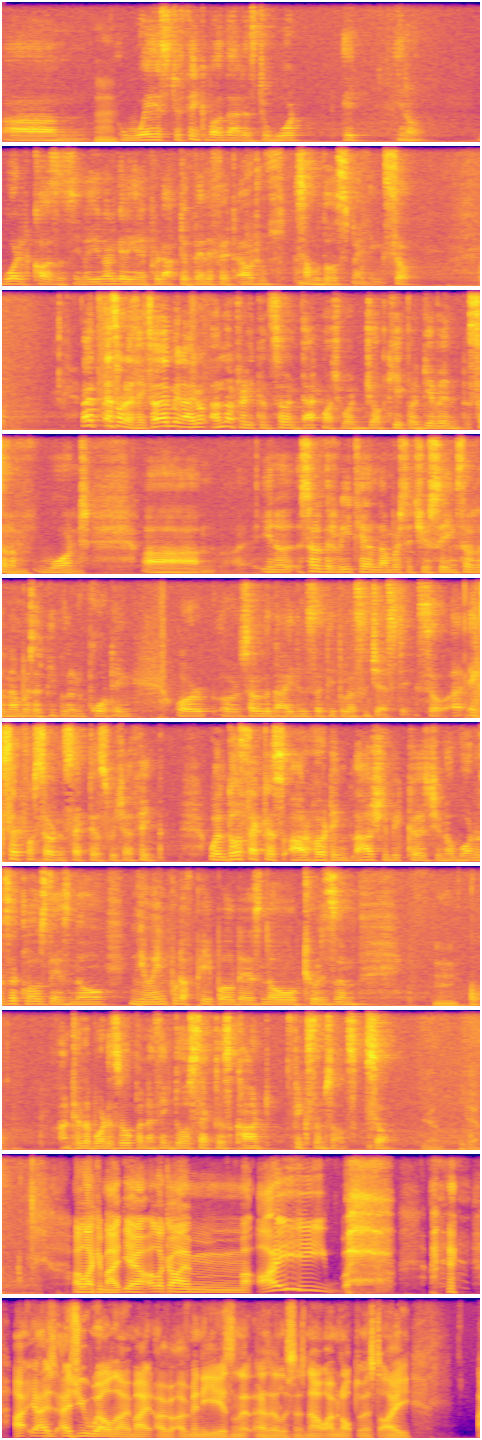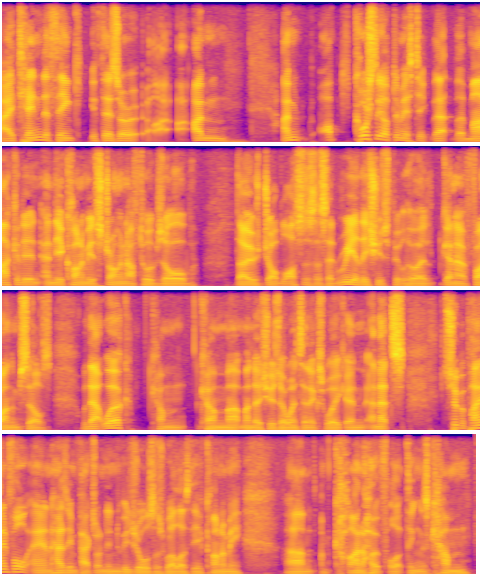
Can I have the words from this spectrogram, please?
um, ways to think about that as to what it you know what it causes. You know you're not getting any productive benefit out of some of those spending so that's, that's what I think. So I mean, I don't, I'm not really concerned that much about JobKeeper, given sort of what, um, you know, sort of the retail numbers that you're seeing, sort of the numbers that people are reporting, or or sort of the guidance that people are suggesting. So uh, except for certain sectors, which I think, well, those sectors are hurting largely because you know borders are closed. There's no new input of people. There's no tourism. Until the borders open, I think those sectors can't fix themselves. So. Yeah, yeah. I like it, mate. Yeah, look, I'm I. I, as, as you well know, mate, over, over many years, and as our listeners know, I'm an optimist. I I tend to think if there's a, I, I'm I'm op- cautiously optimistic that the market and and the economy is strong enough to absorb those job losses. I said, real issues for people who are going to find themselves without work come come uh, Monday, Tuesday, Wednesday next week, and and that's super painful and has impact on individuals as well as the economy. Um, I'm kind of hopeful that things come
